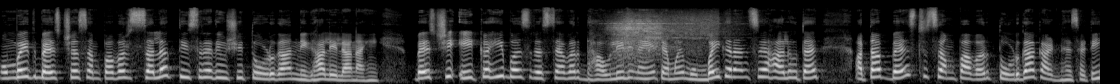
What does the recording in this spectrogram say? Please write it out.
मुंबईत बेस्टच्या संपावर सलग तिसऱ्या दिवशी तोडगा निघालेला नाही. बेस्टची एकही बस रस्त्यावर धावलेली नाही त्यामुळे मुंबईकरांचे हाल होत आहेत. आता बेस्ट संपावर तोडगा काढण्यासाठी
